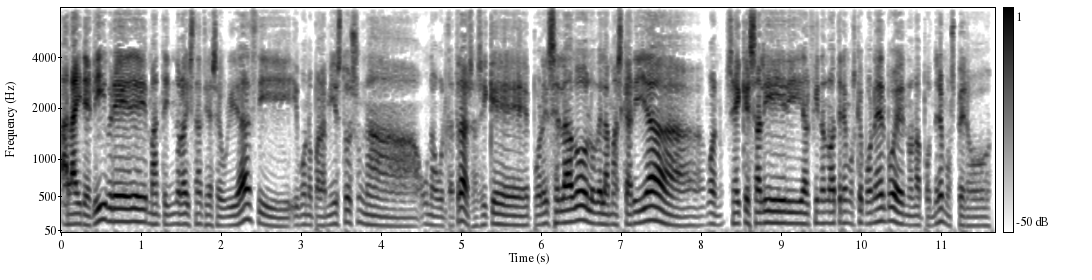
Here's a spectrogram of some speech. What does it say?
al aire libre, manteniendo la distancia de seguridad y, y bueno, para mí esto es una, una vuelta atrás. Así que por ese lado, lo de la mascarilla, bueno, si hay que salir y al final no la tenemos que poner, pues no la pondremos, pero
